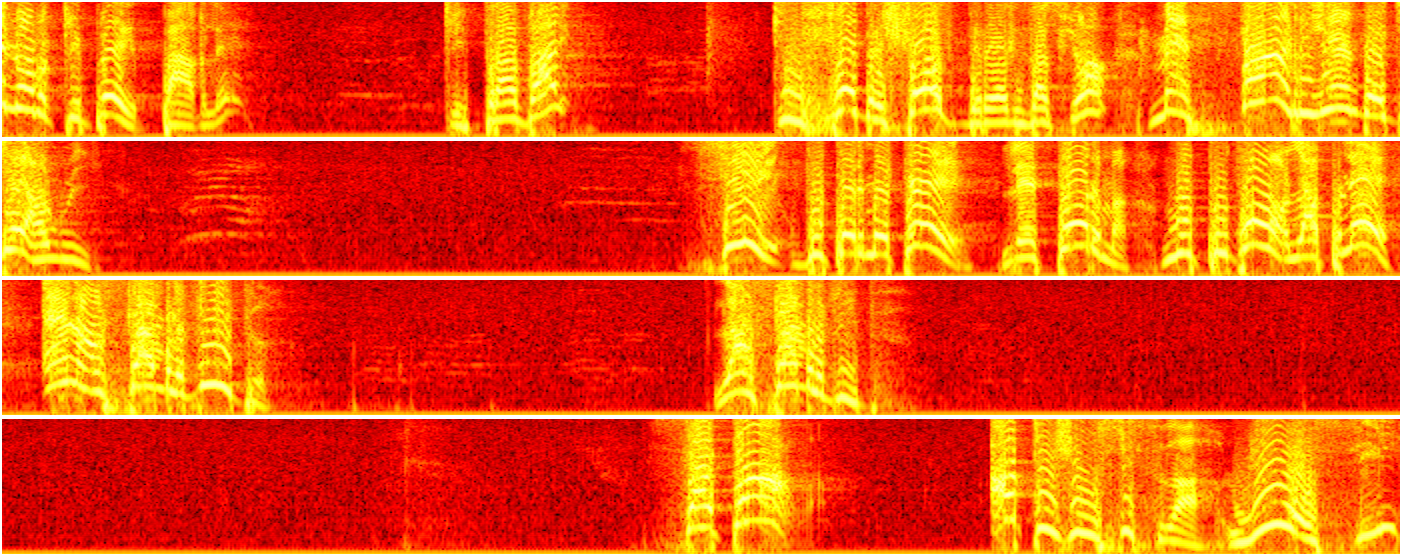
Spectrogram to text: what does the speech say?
un homme qui peut parler, qui travaille, qui fait des choses, des réalisations, mais sans rien de Dieu en lui. Si vous permettez les termes, nous pouvons l'appeler un ensemble vide. L'ensemble vide. Satan a toujours su cela. Lui aussi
